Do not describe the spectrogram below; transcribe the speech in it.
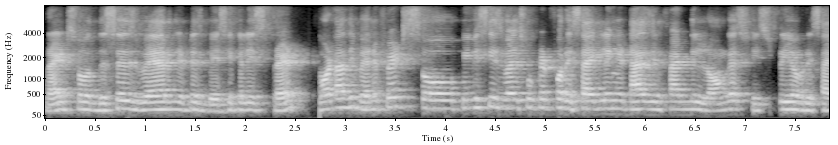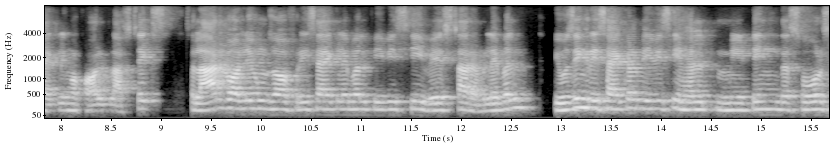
right? So this is where it is basically spread. What are the benefits? So PVC is well suited for recycling. It has in fact the longest history of recycling of all plastics. So large volumes of recyclable PVC waste are available. Using recycled PVC help meeting the source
